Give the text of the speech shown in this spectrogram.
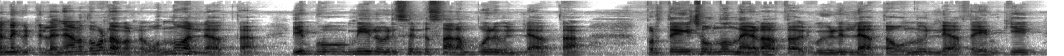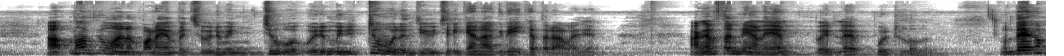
എന്നെ കിട്ടില്ല. ഞാൻ അതുകൊണ്ടാണ് പറഞ്ഞത്. ഒന്നുമല്ലാത്ത ഈ ഭൂമിയിൽ ഒരു സെന്റ് സ്ഥലം പോലും ഇല്ലാത്ത പ്രത്യേകിച്ച് ഒന്നും നേടാത്ത ഒരു വീടില്ലാത്ത ഒന്നുമില്ലാത്ത എനിക്ക് ആത്മാഭിമാനം പണയം വെച്ച് ഒരു മിനിറ്റ് ഒരു മിനിറ്റ് പോലും ജീവിച്ചിരിക്കാൻ ആഗ്രഹിക്കാത്ത ഒരാളാണ് ഞാൻ. അങ്ങനെ തന്നെയാണ് ഞാൻ പിന്നെ പോയിട്ടുള്ളത്. അദ്ദേഹം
